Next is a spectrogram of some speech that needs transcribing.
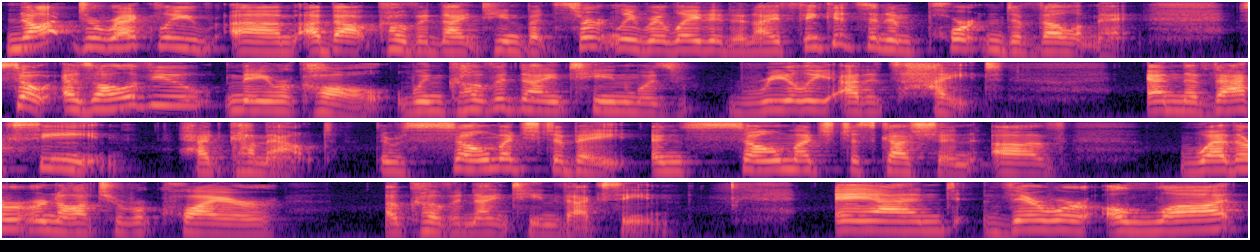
not directly um, about COVID 19, but certainly related. And I think it's an important development. So, as all of you may recall, when COVID 19 was really at its height and the vaccine had come out, there was so much debate and so much discussion of whether or not to require a COVID 19 vaccine. And there were a lot,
